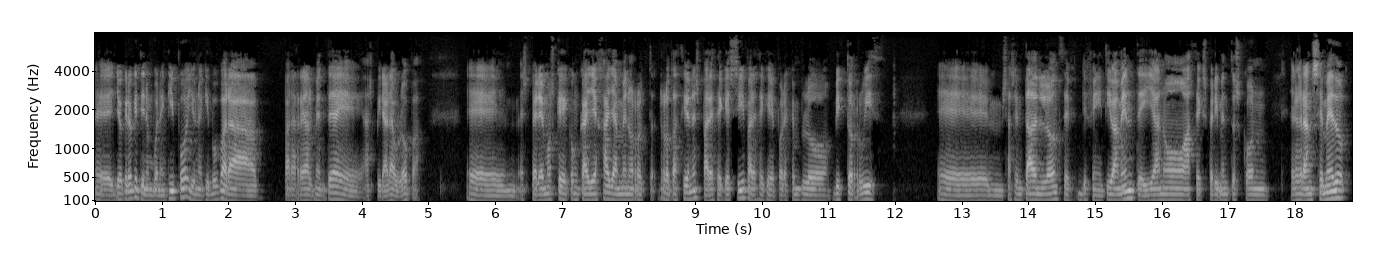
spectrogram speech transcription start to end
Eh, yo creo que tiene un buen equipo y un equipo para, para realmente eh, aspirar a Europa. Eh, esperemos que con Calleja haya menos rotaciones. Parece que sí. Parece que, por ejemplo, Víctor Ruiz eh, se ha sentado en el 11 definitivamente y ya no hace experimentos con el gran Semedo.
